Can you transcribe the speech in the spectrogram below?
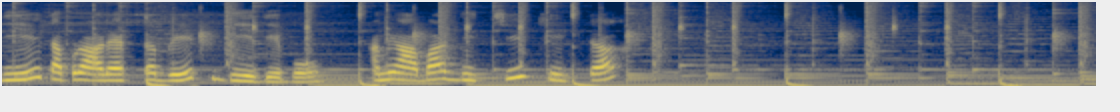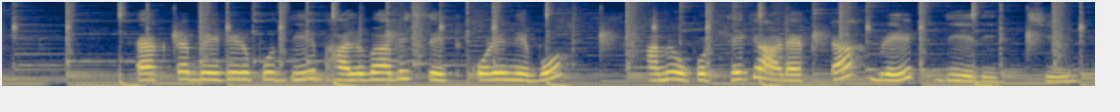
দিয়ে তারপর আর একটা ব্রেড দিয়ে দেব। আমি আবার দিচ্ছি ক্ষীরটা। একটা ব্রেডের উপর দিয়ে ভালোভাবে সেট করে নেব। আমি ওপর থেকে আর একটা ব্রেড দিয়ে দিচ্ছি।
